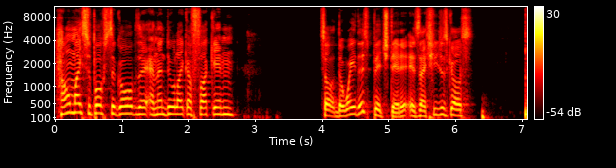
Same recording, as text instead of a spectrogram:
how am I supposed to go up there and then do like a fucking So the way this bitch did it is that she just goes,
